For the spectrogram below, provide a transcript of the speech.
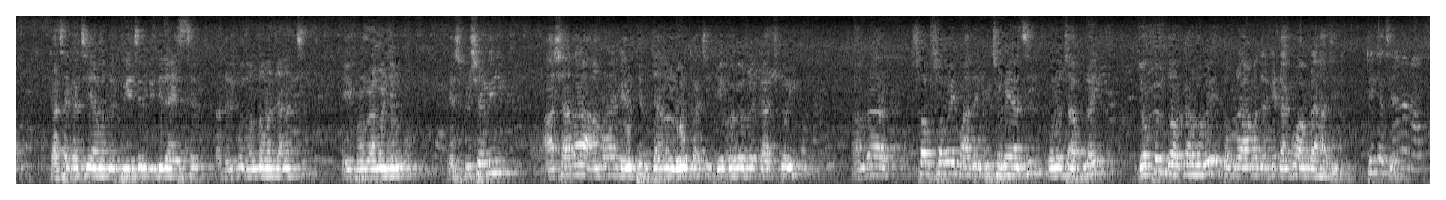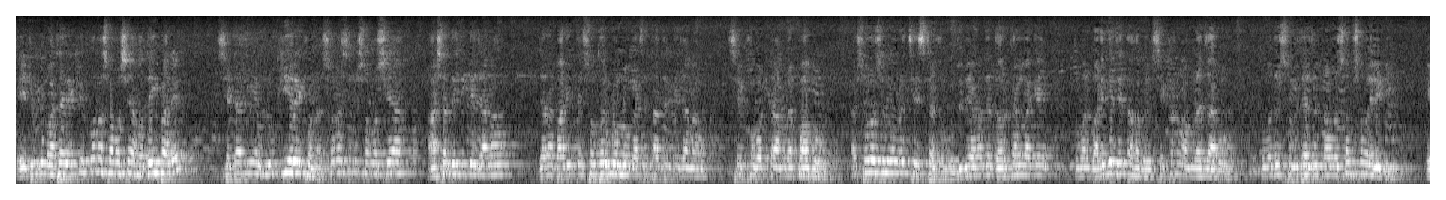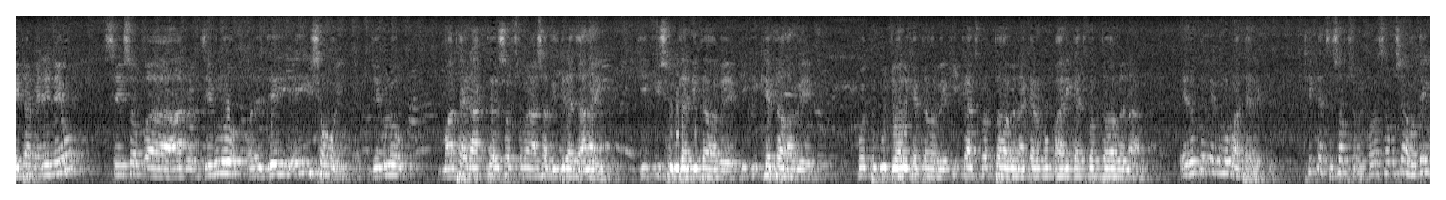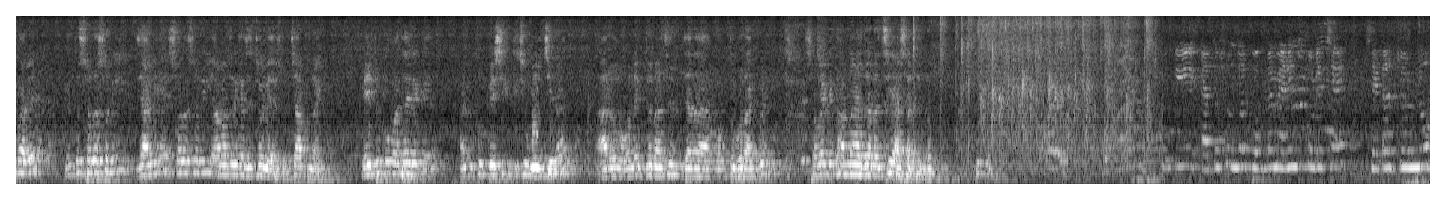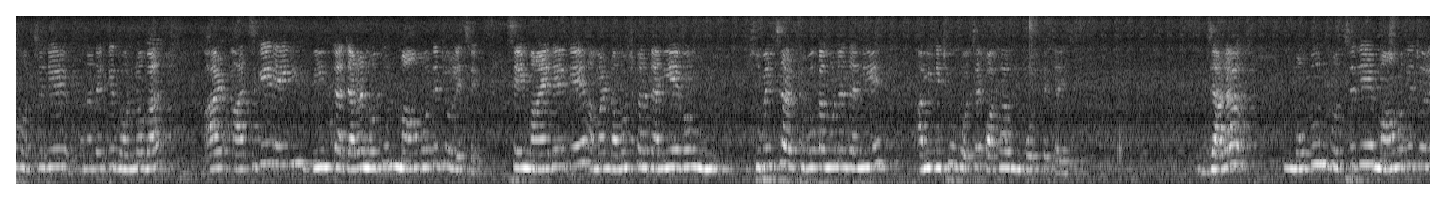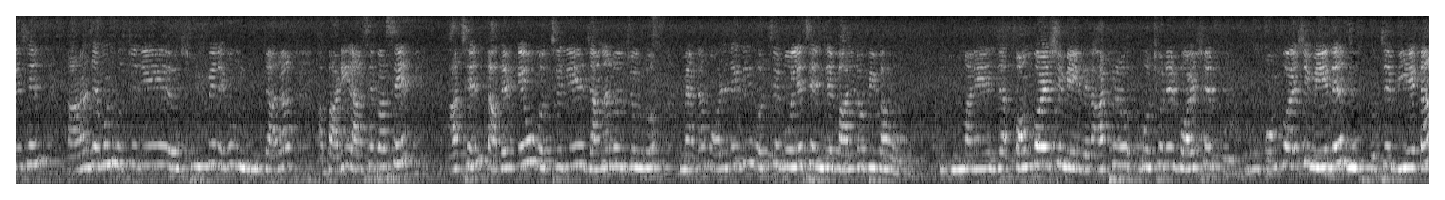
কাছাকাছি আমাদের পিএইচএন দিদিরা এসছেন তাদেরকেও ধন্যবাদ জানাচ্ছি এই প্রোগ্রামের জন্য। স্পেশালি আশারা আমরা হেলথের যারা লোক আছি যেভাবে আমরা কাজ করি আমরা সব সময় মাদের পিছনে আছি কোনো চাপ নাই। যখন দরকার হবে তোমরা আমাদেরকে ডাকো আমরা হাজির। ঠিক আছে? এইটুকু মাথায় রেখে কোনো সমস্যা হতেই পারে সেটা নিয়ে লুকিয়ে রেখো না। সরাসরি সমস্যা আশা দিদিকে জানাও যারা বাড়িতে সতর্ক লোক আছে, তাদেরকে জানাও, সে খবরটা আমরা পাবো। আর সরাসরি আমরা চেষ্টা করব। যদি আমাদের দরকার লাগে তোমার বাড়িতে যেতে হবে, সেখানেও আমরা যাব। তোমাদের সুবিধার জন্য আমরা সবসময় রেডি এটা মেনে নেও। সেই সব আর যেগুলো মানে যেই, এই সময় যেগুলো মাথায় রাখতে হয়, সবসময় আশা দিদিরা জানাই, কি কি সুবিধা নিতে হবে, কি কি খেতে হবে, কতটুকু জল খেতে হবে, কি কাজ করতে হবে না, কীরকম ভারী কাজ করতে হবে না, এরকম এগুলো মাথায় রেখে। ঠিক আছে সবসময় কোনো সমস্যা হতেই পারে, কিন্তু সরাসরি জানিয়ে সরাসরি আমাদের কাছে চলে আসো চাপ নাই। এইটুকু মাথায় রেখে আমি খুব বেশি কিছু বলছি না আরও অনেকজন আছেন যারা বক্তব্য রাখবেন, সবাইকে ধন্যবাদ জানাচ্ছি আসার জন্য। এত সুন্দর প্রোগ্রাম অ্যারেঞ্জ করেছে, সেটার জন্য হচ্ছে যে ওনাদেরকে ধন্যবাদ। আর আজকের এই দিনটা যারা নতুন মা হতে চলেছে সেই মায়েদেরকে আমার নমস্কার জানিয়ে এবং শুভেচ্ছা আর শুভকামনা জানিয়ে আমি কিছু হচ্ছে কথা বলতে চাইছি। যারা নতুন হচ্ছে যে মা হতে চলেছেন, তারা যেমন হচ্ছে যে শুনবেন এবং যারা বাড়ির আশেপাশে আছেন, তাদেরকেও হচ্ছে যে জানানোর জন্য ম্যাডাম অলরেডি হচ্ছে বলেছেন যে বাল্য বিবাহ মানে যা কম বয়সী মেয়েদের, আঠেরো বছরের বয়সের কম বয়সী মেয়েদের হচ্ছে বিয়েটা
